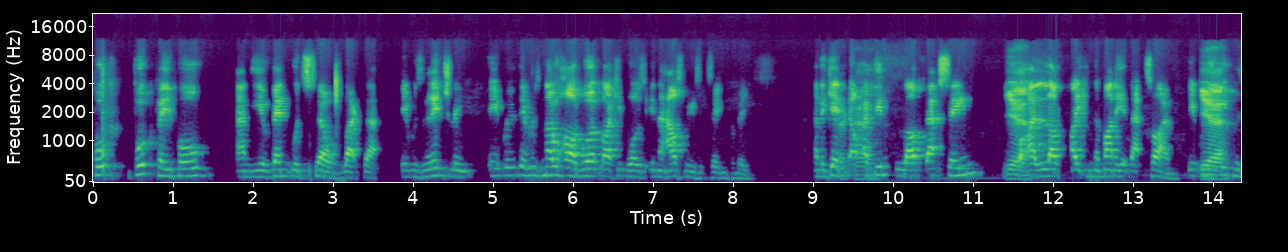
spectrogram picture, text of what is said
book book people, and the event would sell like that. It was literally it was there was no hard work like it was in the house music scene for me. And again, I- I didn't love that scene, but yeah. I loved making the money at that time. It was, Yeah. it was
